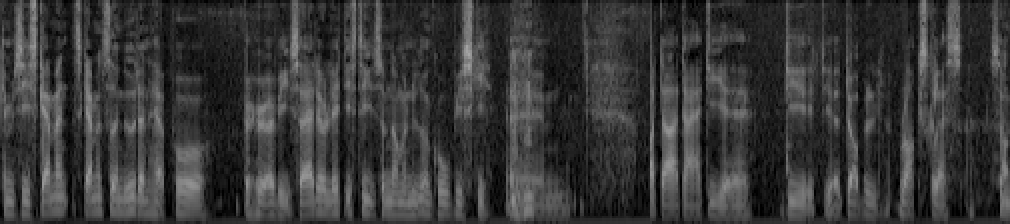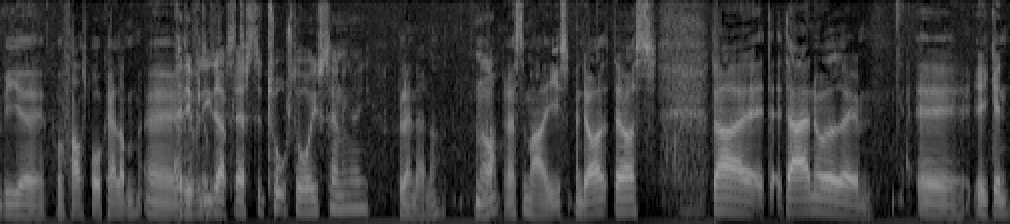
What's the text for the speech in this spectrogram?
kan man sige, skal man, skal man sidde og nyde den her på behørig vis, så er det jo lidt i stil, som når man nyder en god whisky. Mhm. Øhm, og der, der er de, øh, de, de her double rocks glas, som vi øh, på fagsprog kalder dem. Øh, er det fordi, der er plads til to store isterninger i? Blandt andet. Nå. Plads til meget is. Men der er, også- der er også der, er- der er noget øh, øh, igen,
